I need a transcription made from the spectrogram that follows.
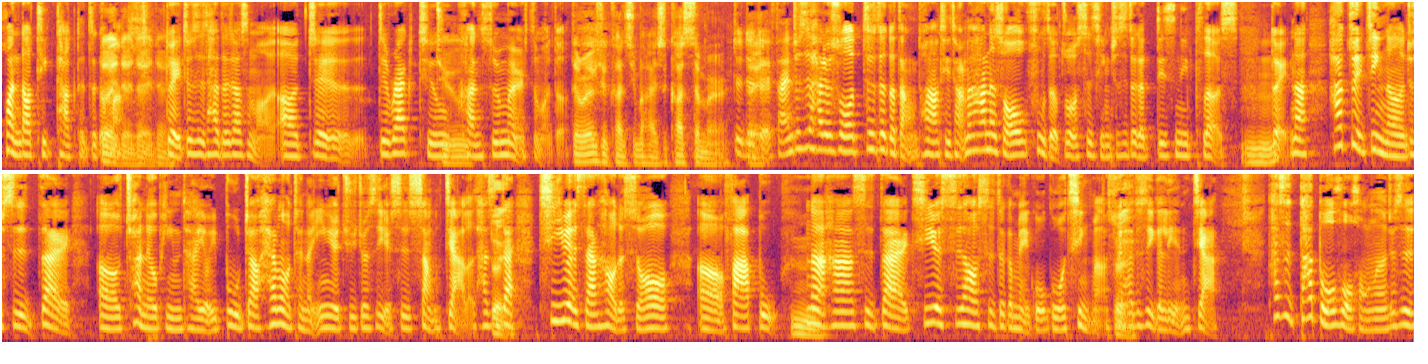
换到 TikTok 的这个嘛，对对对对，对，就是它的叫什么？呃，这 Direct to Consumer 什么的，Direct to Consumer 还是 Customer？对对对，对。反正就是他就说这这个长换到 TikTok，那他那时候负责做的事情就是这个 Disney Plus，嗯，对，那他最近呢就是在呃串流平台有一部叫 Hamilton 的音乐剧，就是也是上架了，他是在七月三号的时候呃发布，嗯，那他是在七月四号是这个美国国庆嘛，所以它就是一个连假。它是它多火红呢？就是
